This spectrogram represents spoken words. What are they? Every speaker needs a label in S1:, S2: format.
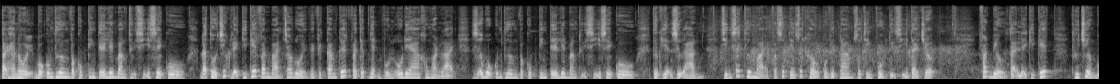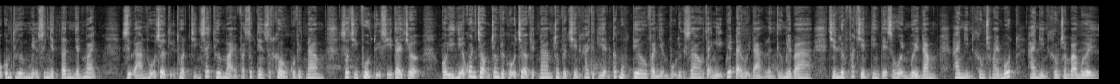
S1: Tại Hà Nội, Bộ Công Thương và Cục Kinh tế Liên bang Thụy Sĩ SECO đã tổ chức lễ ký kết văn bản trao đổi về việc cam kết và tiếp nhận vốn ODA không hoàn lại giữa Bộ Công Thương và Cục Kinh tế Liên bang Thụy Sĩ SECO thực hiện dự án chính sách thương mại và xúc tiến xuất khẩu của Việt Nam do chính phủ Thụy Sĩ tài trợ. Phát biểu tại lễ ký kết, Thứ trưởng Bộ Công Thương Nguyễn Xuân Nhật Tân nhấn mạnh, dự án hỗ trợ kỹ thuật chính sách thương mại và xúc tiến xuất khẩu của Việt Nam do chính phủ Thụy Sĩ tài trợ có ý nghĩa quan trọng trong việc hỗ trợ Việt Nam trong việc triển khai thực hiện các mục tiêu và nhiệm vụ được giao tại Nghị quyết Đại hội Đảng lần thứ 13, Chiến lược phát triển kinh tế xã hội 10 năm 2021-2030.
